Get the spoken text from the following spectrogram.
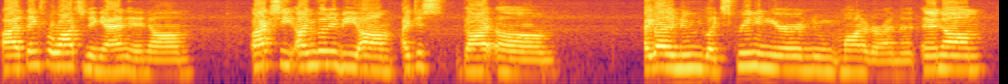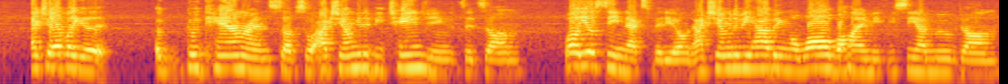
uh, thanks for watching again, and um, actually, I'm going to be, um, I just got, um, I got a new, like, screen in here, new monitor, I meant, and, um, actually I have, like, a, a good camera and stuff, so actually I'm going to be changing, it's, it's, um, well, you'll see next video, and actually I'm going to be having a wall behind me, if you see I moved, um,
